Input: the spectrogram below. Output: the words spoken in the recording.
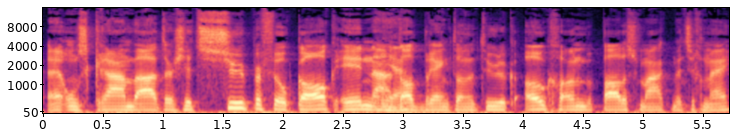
eh, ons kraanwater zit super veel kalk in. Nou, Ja. dat brengt dan natuurlijk ook gewoon een bepaalde smaak met zich mee.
